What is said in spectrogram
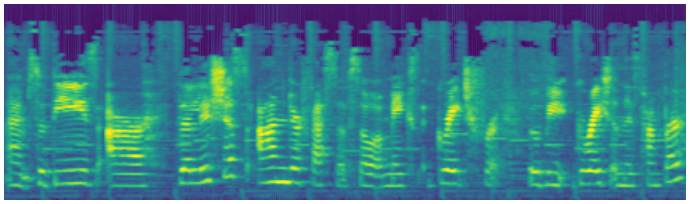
Um, so these are delicious and they're festive, so it makes great for, it will be great in this hamper.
